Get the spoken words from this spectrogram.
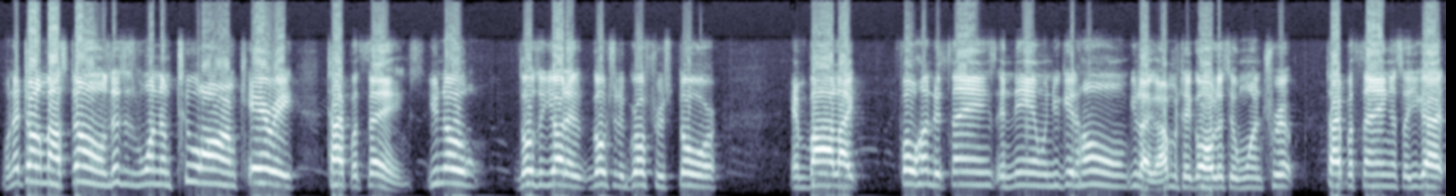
When they're talking about stones, this is one of them two arm carry type of things. You know, those of y'all that go to the grocery store and buy like 400 things, and then when you get home, you're like, I'm gonna take all this in one trip, type of thing. And so you got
